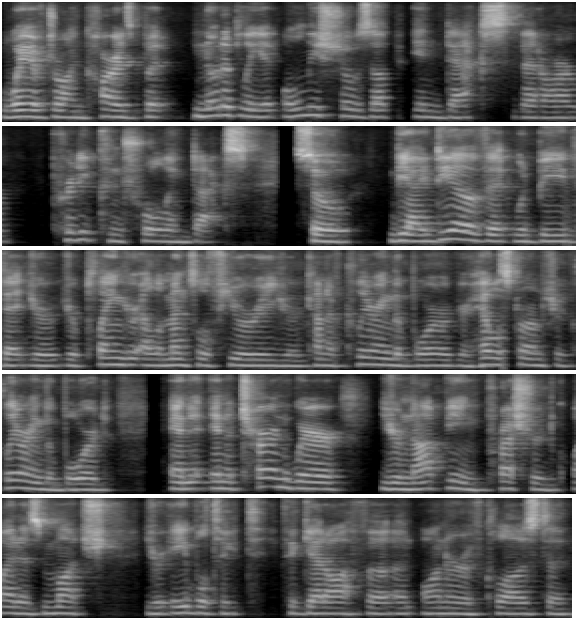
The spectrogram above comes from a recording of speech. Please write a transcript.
way of drawing cards, but notably, it only shows up in decks that are pretty controlling decks. So the idea of it would be that you're you're playing your elemental fury, you're kind of clearing the board, your hailstorms, you're clearing the board, and in a turn where you're not being pressured quite as much, you're able to to get off a, an honor of claws to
